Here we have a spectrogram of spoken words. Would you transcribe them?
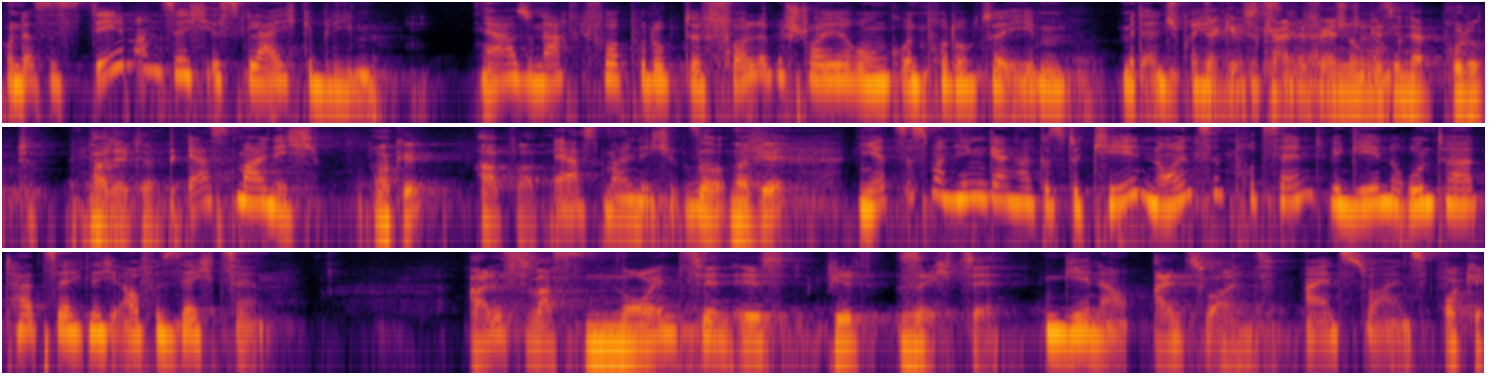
Und das System an sich ist gleich geblieben. Ja, also nach wie vor Produkte volle Besteuerung und Produkte eben mit entsprechend. Da gibt es keine Veränderung jetzt in der Produktpalette. Erstmal nicht. Okay, abwarten. Erstmal nicht. So. Okay. Jetzt ist man hingegangen, hat gesagt, okay, 19 Prozent, wir gehen runter tatsächlich auf 16. Alles, was 19 ist, wird 16. Genau. 1 zu 1. 1 zu 1. Okay.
